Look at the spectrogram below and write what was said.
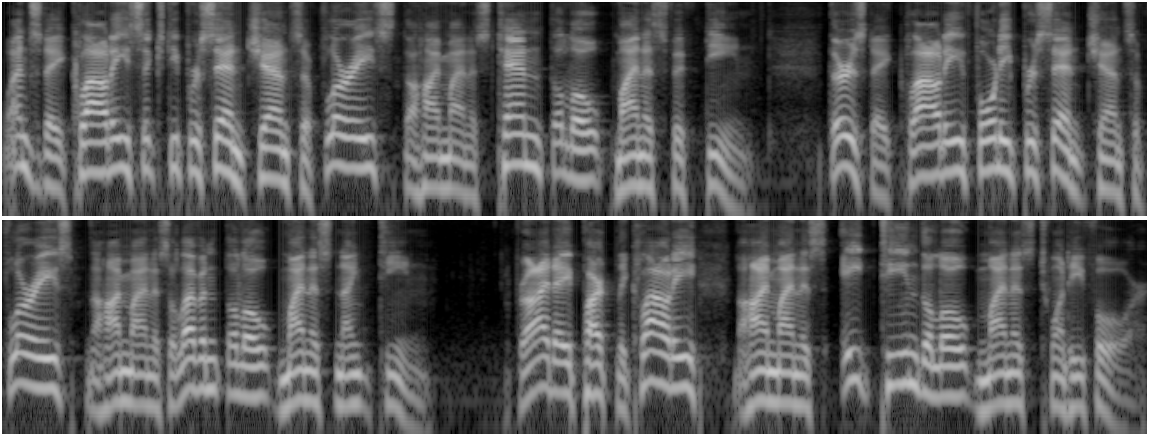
Wednesday, cloudy, 60% chance of flurries, the high minus 10, the low minus 15. Thursday, cloudy, 40% chance of flurries, the high minus 11, the low minus 19. Friday, partly cloudy, the high minus 18, the low minus 24.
